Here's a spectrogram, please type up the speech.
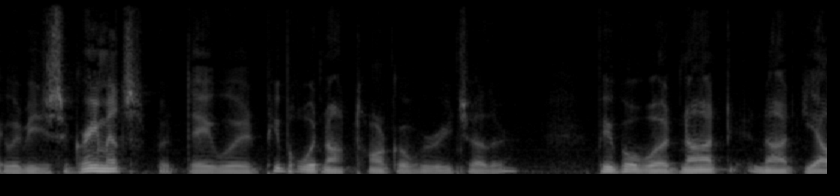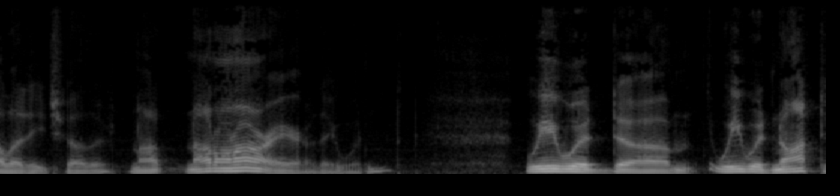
There would be disagreements, but they would people would not talk over each other. People would not not yell at each other. Not not on our air. They wouldn't. We would um, we would not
